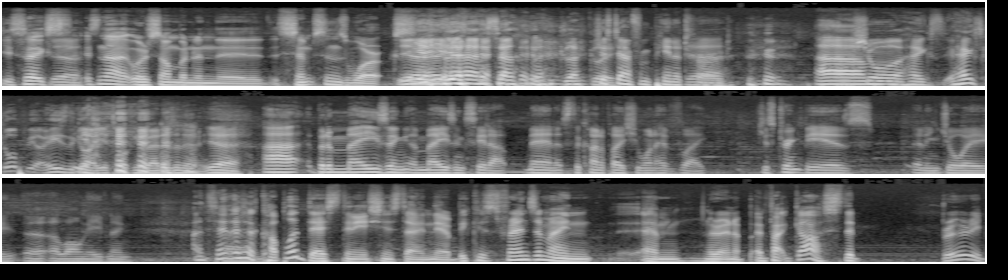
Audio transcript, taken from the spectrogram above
It's like, Yeah. isn't that where someone in the, the Simpsons works? Yeah, yeah. sounds- exactly. just down from Pennant Yeah. Road. I'm Um, sure Hank, Hank Scorpio, he's the guy yeah. you're talking about, isn't it? Yeah. Uh, but amazing, amazing setup. Man, it's the kind of place you want to have like just drink beers and enjoy a, a long evening. I think there's a Um, couple of destinations down there because friends of mine um, are in a. In fact, Gus, the brewery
